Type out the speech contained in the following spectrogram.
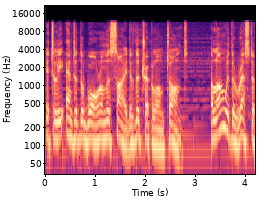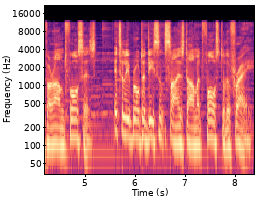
Italy entered the war on the side of the Triple Entente. Along with the rest of her armed forces, Italy brought a decent-sized armoured force to the fray.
